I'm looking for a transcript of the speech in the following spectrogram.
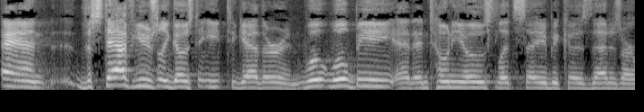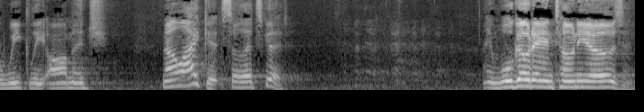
and the staff usually goes to eat together, and we'll, we'll be at Antonio's, let's say, because that is our weekly homage. And I like it, so that's good and we'll go to Antonio's, and,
